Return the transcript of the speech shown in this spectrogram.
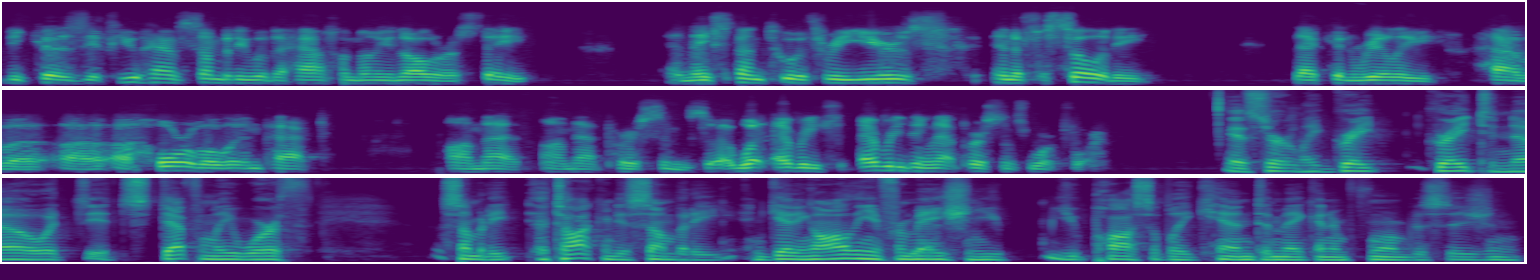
Because if you have somebody with a half a million dollar estate and they spend two or three years in a facility that can really have a, a, a horrible impact on that on that person's uh, what every everything that person's worked for. It's certainly. Great great to know. It's it's definitely worth somebody uh, talking to somebody and getting all the information you you possibly can to make an informed decision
